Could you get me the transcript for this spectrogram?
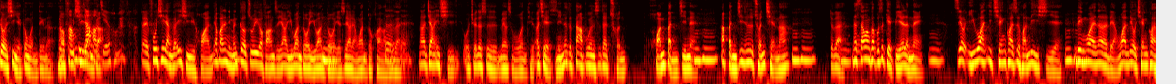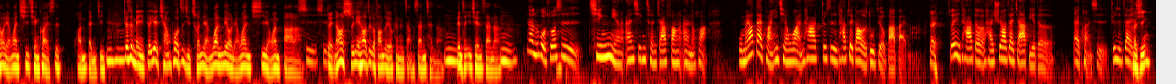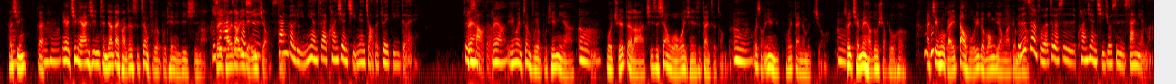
个性也更稳定了，然后夫妻两个。对，夫妻两个一起还，要不然你们各租一个房子要一万多，一万多、嗯、也是要两万多块嘛，对，不对？那这样一起，我觉得是没有什么问题。而且你那个大部分是在存还本金呢，嗯、啊，本金就是存钱呐、啊，嗯、哼对不对？那三万块不是给别人呢，嗯、只有一万一千块是还利息耶，嗯、另外那两万六千块或两万七千块是。还本金，嗯、就是每个月强迫自己存两万六、两万七、两万八啦。是是，对。然后十年后这个房子有可能涨三成啊，嗯、变成一千三啊。嗯，那如果说是青年安心成家方案的话，我们要贷款一千万，它就是它最高额度只有八百嘛。对，所以它的还需要再加别的贷款是，就是在可行可行。嗯、对，嗯、因为青年安心成家贷款这个是政府有补贴你利息嘛，所以才会到一点一九。三个里面在宽限期面缴的最低的。最少的。对啊，因为政府有补贴你啊。嗯，我觉得啦，其实像我，我以前是带这种的。嗯，为什么？因为你不会带那么久。嗯，所以前面好多小路后，那政府改到户你都不用啊，对不对？可是政府的这个是宽限期，就是三年嘛。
